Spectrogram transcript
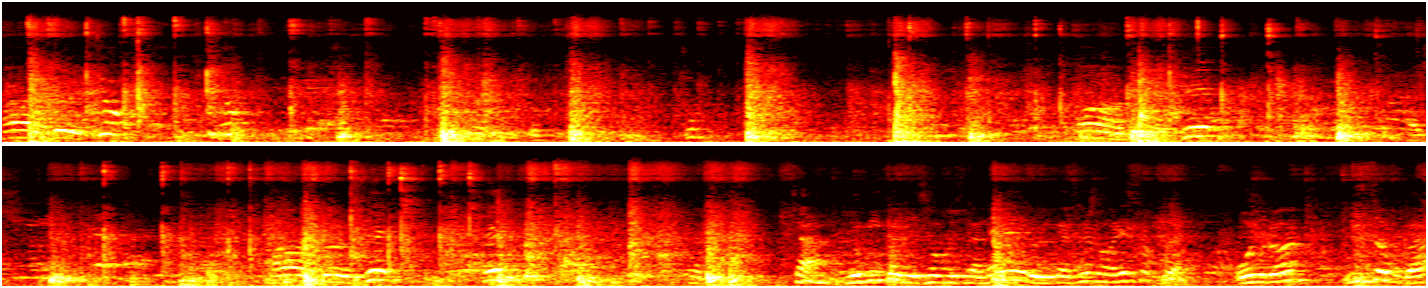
하나, 둘, 쭉. 쭉. 쭉. 자, 여기까지 저번 시간에 여기까지 설명을 했었고요. 오늘은 이 서브가,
